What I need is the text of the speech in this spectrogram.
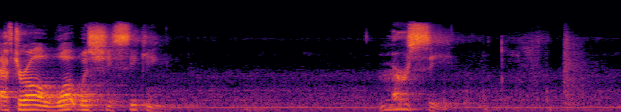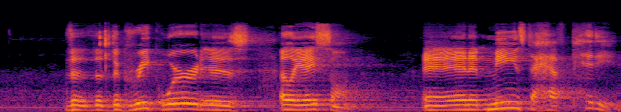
After all, what was she seeking? Mercy. The, the, the Greek word is eleison, and it means to have pity.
